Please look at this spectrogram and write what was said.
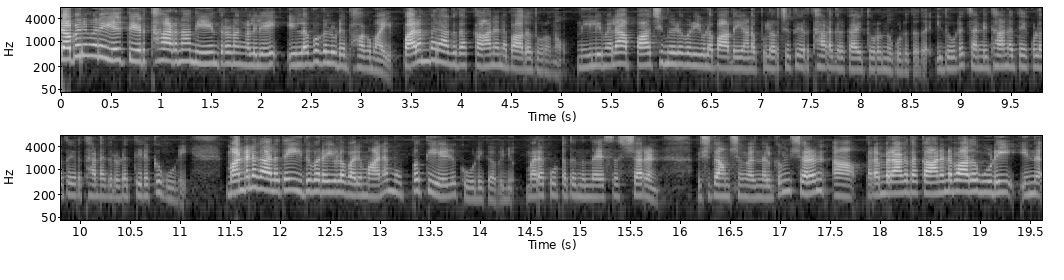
ശബരിമലയിൽ തീർത്ഥാടന നിയന്ത്രണങ്ങളിലെ ഇളവുകളുടെ ഭാഗമായി പരമ്പരാഗത കാനനപാത തുറന്നു. നീലിമല അപ്പാച്ചിമേട് വഴിയുള്ള പാതയാണ് പുലർച്ചെ തീർത്ഥാടകർക്കായി തുറന്നുകൊടുത്തത്. ഇതോടെ സന്നിധാനത്തേക്കുള്ള തീർത്ഥാടകരുടെ തിരക്ക് കൂടി. മണ്ഡലകാലത്തെ ഇതുവരെയുള്ള വരുമാനം മുപ്പത്തിയേഴ് കോടി കവിഞ്ഞു. മരക്കൂട്ടത്ത് നിന്ന് എസ് എസ് ശരൺ വിശദാംശങ്ങൾ നൽകും. ശരൺ പരമ്പരാഗത കാനനപാത കൂടി ഇന്ന്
